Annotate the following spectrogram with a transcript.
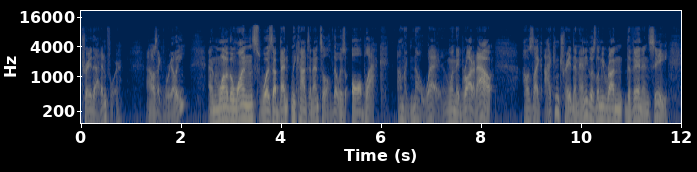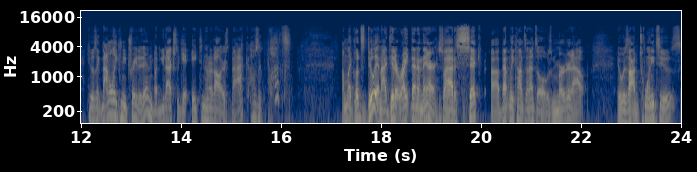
trade that in for." And I was like, "Really?" And one of the ones was a Bentley Continental that was all black. I'm like, "No way!" And when they brought it out, I was like, I can trade them in. He goes, let me run the VIN and see. He was like, not only can you trade it in, but you'd actually get eighteen hundred dollars back. I was like, what? I'm like, let's do it, and I did it right then and there. So I had a sick uh, Bentley Continental. It was murdered out. It was on 22s,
